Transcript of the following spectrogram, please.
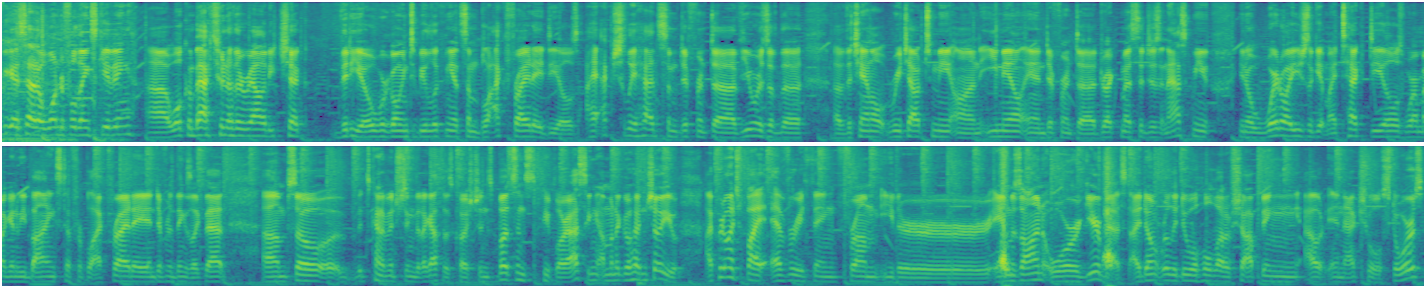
Hope you guys had a wonderful Thanksgiving. Uh, welcome back to another reality check video, we're going to be looking at some Black Friday deals. I actually had some different uh, viewers of the of the channel reach out to me on email and different uh, direct messages and ask me, you know, where do I usually get my tech deals? Where am I going to be buying stuff for Black Friday and different things like that? Um, so uh, it's kind of interesting that I got those questions. But since people are asking, I'm going to go ahead and show you. I pretty much buy everything from either Amazon or GearBest. I don't really do a whole lot of shopping out in actual stores,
